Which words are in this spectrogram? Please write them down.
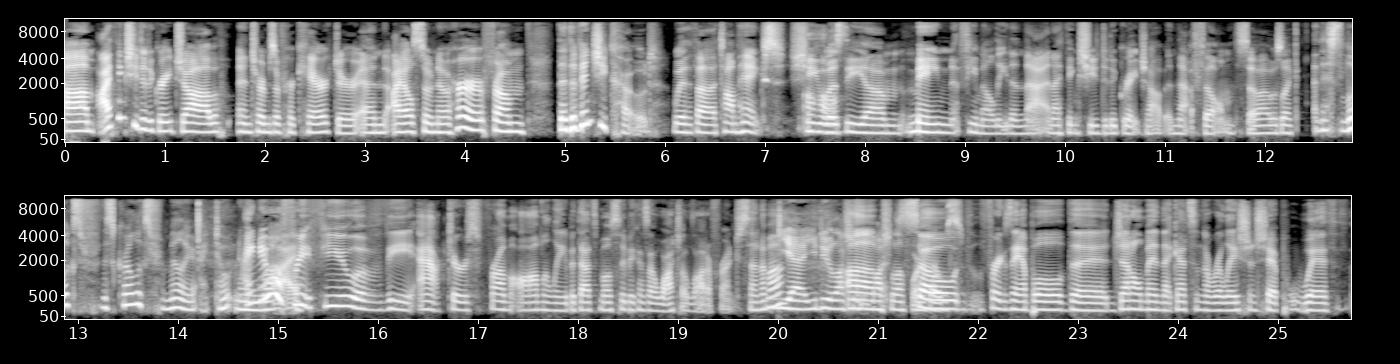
Um, I think she did a great job in terms of her character, and I also know her from the Da Vinci Code with uh, Tom Hanks. She Uh-huh. was the um, main female lead in that, and I think she did a great job in that film. So I was like, "This looks, this girl looks familiar." I don't know. I knew why. a free, few of the actors from Amelie, but that's mostly because I watch a lot of French cinema. Yeah, you do watch, Um, watch a lot of foreign so, films. for example, the gentleman that gets in the relationship with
